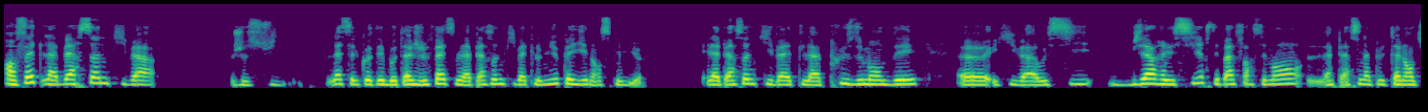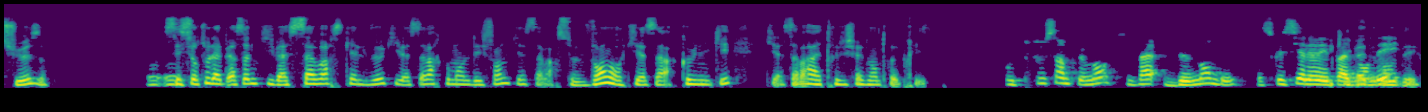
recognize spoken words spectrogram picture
en fait, la personne qui va, je suis, là c'est le côté bottage de fesses, mais la personne qui va être le mieux payée dans ce milieu. Et la personne qui va être la plus demandée euh, et qui va aussi bien réussir, c'est pas forcément la personne la plus talentueuse. Mm, mm. C'est surtout la personne qui va savoir ce qu'elle veut, qui va savoir comment le défendre, qui va savoir se vendre, qui va savoir communiquer, qui va savoir être une chef d'entreprise. Ou tout simplement qui va demander. Parce que si elle n'avait pas demandé,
